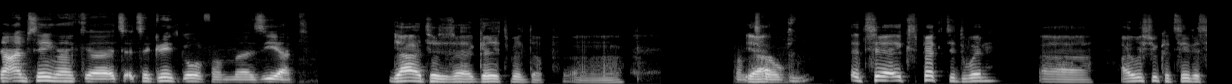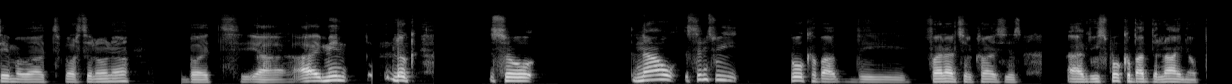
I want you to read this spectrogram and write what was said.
No, I'm saying like uh, it's it's a great goal from uh, Ziyech Yeah, it is a great build-up. Uh, Yeah. Cho. it's an expected win. Uh, I wish you could say the same about Barcelona, but yeah, I mean, look. So now, since we spoke about the financial crisis and we spoke about the lineup,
